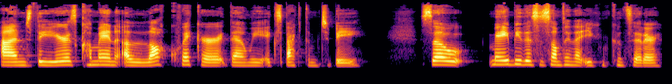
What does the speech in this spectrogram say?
and the years come in a lot quicker than we expect them to be. So maybe this is something that you can consider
